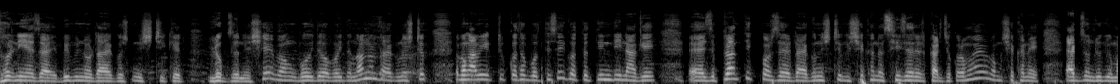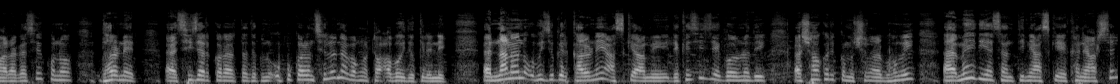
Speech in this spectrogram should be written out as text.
ধরে নিয়ে যায় বিভিন্ন ডায়াগনস্টিকের লোকজন এসে এবং বৈধ অবৈধ নানান ডায়াগনস্টিক। এবং আমি একটু কথা বলতে চাই, গত তিন দিন আগে যে প্রান্তিক পর্যায়ে ডায়াগনস্টিক, সেখানে সিজারের কার্যক্রম হয় এবং সেখানে একজন রুগী মারা গেছে। কোনো ধরনের সিজার করার তাদের কোনো উপকরণ ছিল না এবং একটা অবৈধ ক্লিনিক। নানান অভিযোগের কারণে আজকে আমি দেখেছি যে গৌরনদী সহকারী কমিশনার ভূমি। আহ, মেহেদি হাসান তিনি আজকে এখানে আসছেন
